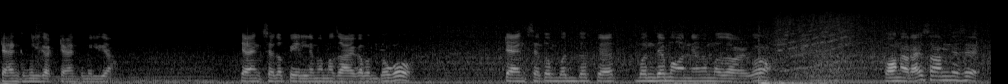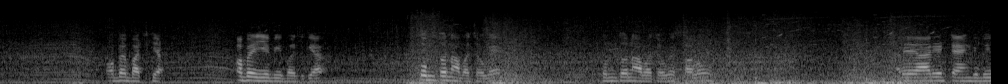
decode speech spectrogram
टैंक मिल गया टैंक मिल गया। टैंक से तो पेलने में मज़ा आएगा बंदों को। टैंक से तो बंदे बंदे मारने में मज़ा आएगा। कौन आ रहा है सामने से? अबे बच गया। अबे ये भी बच गया। तुम तो ना बचोगे। तुम तो ना बचोगे सालो। अरे यार, ये टैंक भी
